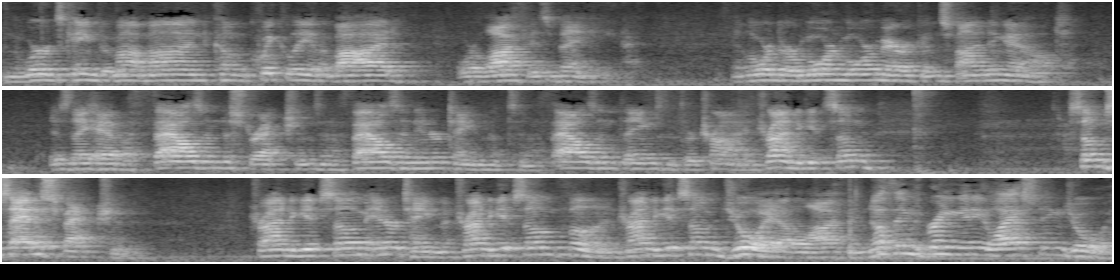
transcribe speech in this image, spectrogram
and the words came to my mind Come quickly and abide, or life is vain. And Lord, there are more and more Americans finding out as they have a thousand distractions and a thousand entertainments and a thousand things that they're trying, trying to get some, some satisfaction, trying to get some entertainment, trying to get some fun, trying to get some joy out of life, and nothing's bringing any lasting joy,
